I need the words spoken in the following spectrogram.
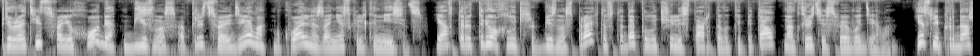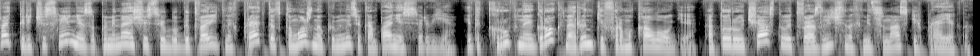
превратить свое хобби в бизнес, открыть свое дело буквально за несколько месяцев. И авторы трех лучших бизнес-проектов тогда получили стартовый капитал на открытие своего дела. Если продолжать перечисление запоминающихся благотворительных проектов, то можно упомянуть о компании Servier. Это крупный игрок на рынке фармакологии, который участвует в различных меценатских проектах.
